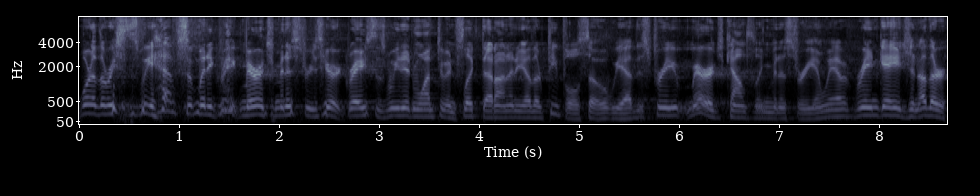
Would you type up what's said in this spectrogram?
one of the reasons we have so many great marriage ministries here at Grace is we didn't want to inflict that on any other people. So we have this pre marriage counseling ministry, and we have Reengage in other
